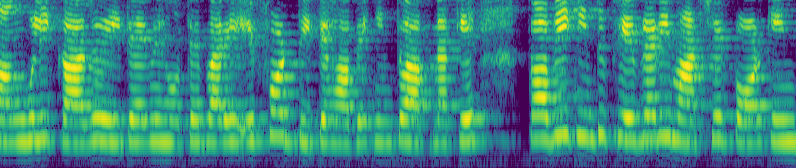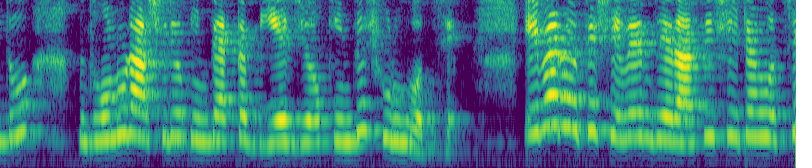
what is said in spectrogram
মাঙ্গলিক কাজও এই টাইমে হতে পারে এফর্ট দিতে হবে কিন্তু আপনাকে। তবেই কিন্তু ফেব্রুয়ারি মার্চের পর কিন্তু ধনু রাশিরও কিন্তু একটা বিয়ের যোগ কিন্তু শুরু হচ্ছে। এবার হচ্ছে সেভেন যে রাশি, সেটা হচ্ছে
